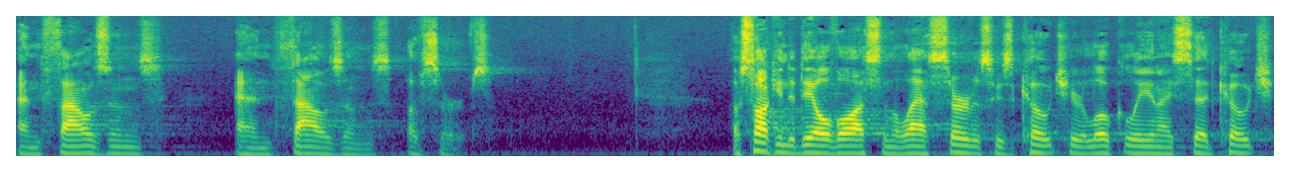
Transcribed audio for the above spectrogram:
and thousands and thousands of serves. I was talking to Dale Voss in the last service, who's a coach here locally, and I said, Coach,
